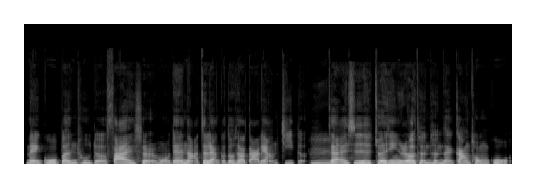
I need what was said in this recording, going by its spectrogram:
美国本土的 Pfizer、Moderna 这两个都是要打两剂的。嗯，再来是最近热腾腾的刚通过，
